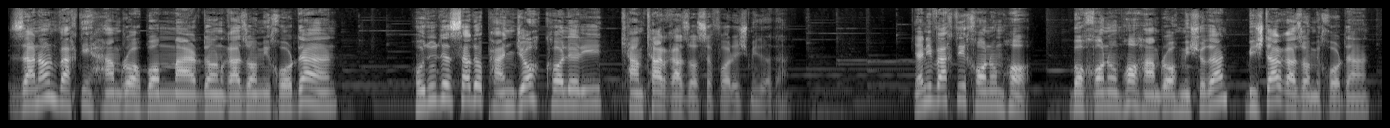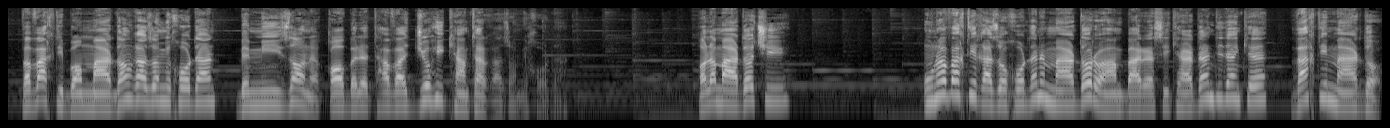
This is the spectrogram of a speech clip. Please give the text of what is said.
زنان وقتی همراه با مردان غذا میخوردن حدود 150 کالری کمتر غذا سفارش می‌دادن. یعنی وقتی خانم ها با خانم ها همراه می شدن بیشتر غذا می خوردن و وقتی با مردان غذا می خوردن به میزان قابل توجهی کمتر غذا می خوردن حالا مردا چی؟ اونا وقتی غذا خوردن مردا رو هم بررسی کردن دیدن که وقتی مردا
